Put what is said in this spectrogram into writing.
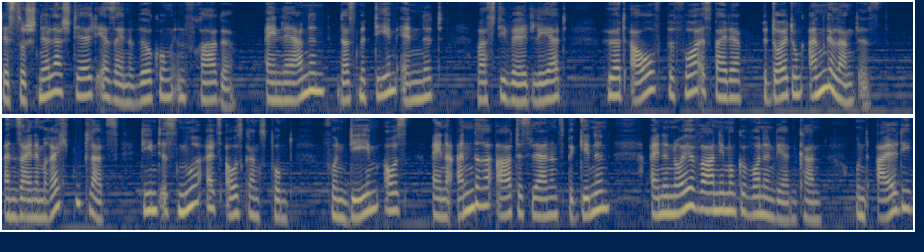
desto schneller stellt er seine Wirkung in Frage. Ein Lernen, das mit dem endet, was die Welt lehrt, hört auf, bevor es bei der Bedeutung angelangt ist. An seinem rechten Platz dient es nur als Ausgangspunkt, von dem aus eine andere Art des Lernens beginnen, eine neue Wahrnehmung gewonnen werden kann und all die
